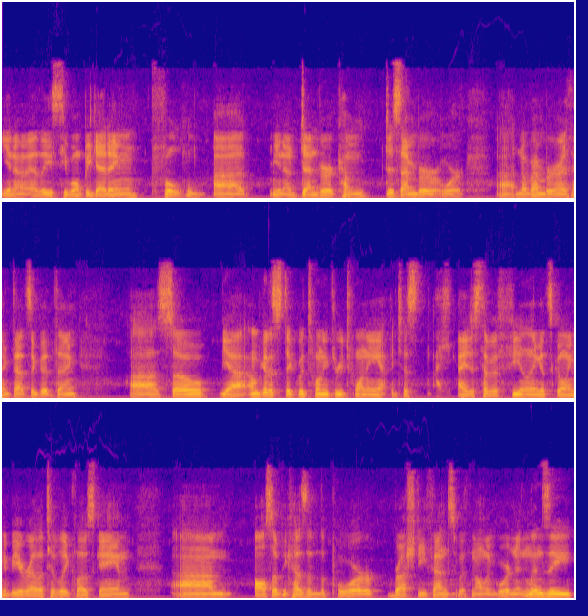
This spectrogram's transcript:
you know, at least he won't be getting full, uh, you know, Denver come December or uh, November. I think that's a good thing. Uh, so yeah, I'm gonna stick with 23-20. I just I, I just have a feeling it's going to be a relatively close game. Um, also because of the poor rush defense with Melvin Gordon and Lindsay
